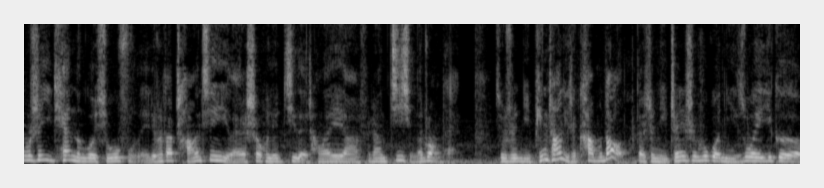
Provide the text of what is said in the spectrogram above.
不是一天能够修复的。也就是说，它长期以来社会就积累成了一样非常畸形的状态。就是你平常你是看不到的，但是你真是如果你作为一个，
